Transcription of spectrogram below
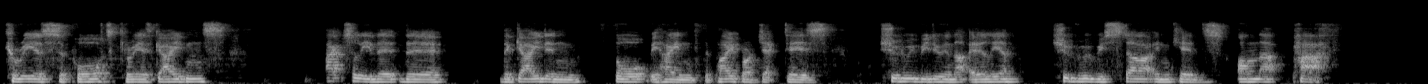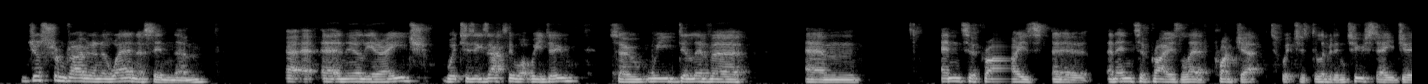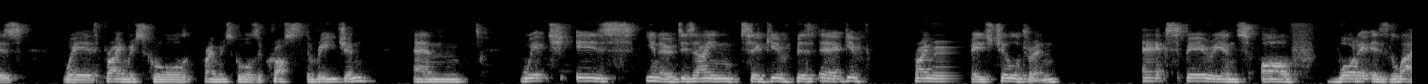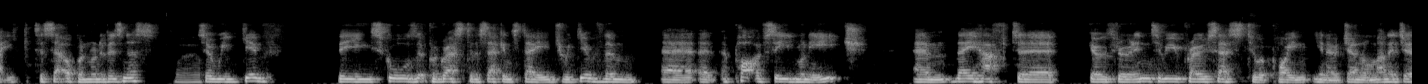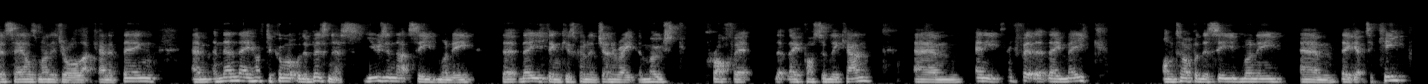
careers support, careers guidance. Actually, the the the guiding thought behind the PIE project is: should we be doing that earlier? Should we be starting kids on that path, just from driving an awareness in them at, at an earlier age, which is exactly what we do. So we deliver um, enterprise uh, an enterprise-led project, which is delivered in two stages with primary schools primary schools across the region, um, which is you know designed to give uh, give primary age children experience of what it is like to set up and run a business. Wow. So we give the schools that progress to the second stage, we give them uh, a, a, pot of seed money each. Um, they have to go through an interview process to appoint, you know, general manager, sales manager, all that kind of thing, um, and then they have to come up with a business using that seed money that they think is going to generate the most profit that they possibly can. Um, any profit that they make on top of the seed money, um, they get to keep,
